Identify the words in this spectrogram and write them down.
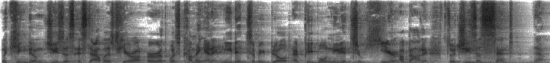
The kingdom Jesus established here on earth was coming and it needed to be built, and people needed to hear about it. So Jesus sent them.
